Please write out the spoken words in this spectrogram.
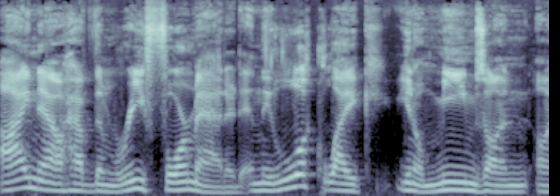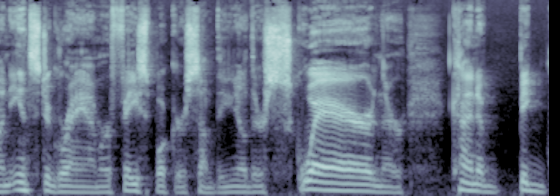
I now have them reformatted and they look like, you know, memes on on Instagram or Facebook or something. You know, they're square and they're kind of big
